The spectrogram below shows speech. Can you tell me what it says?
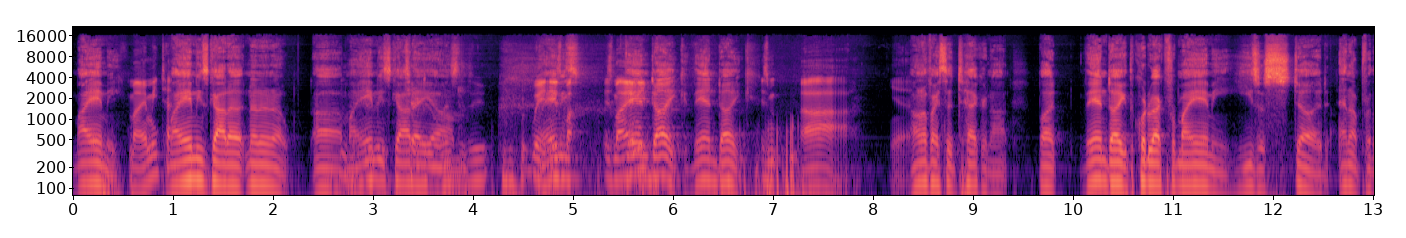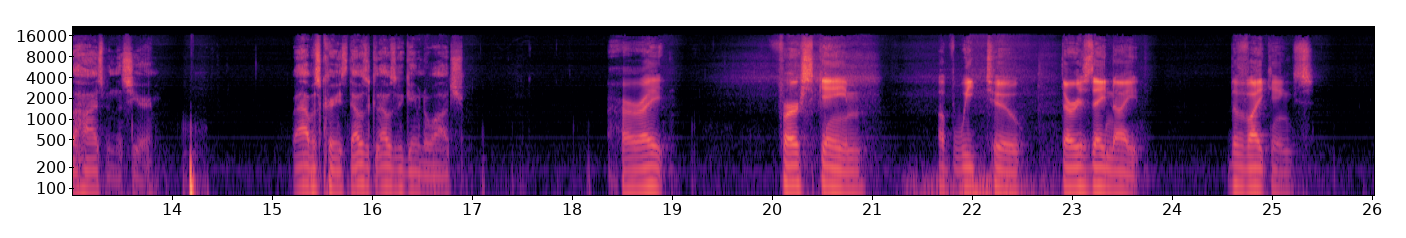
Miami. Miami Tech. Miami's got a no no no. Uh, Miami's got a Technical um, Institute. Wait, is, Miami's, is Miami? Van Dyke. Van Dyke. is, ah, yeah. I don't know if I said Tech or not, but Van Dyke, the quarterback for Miami, he's a stud and up for the Heisman this year. That was crazy. That was that was a good game to watch. All right. First game of week two, Thursday night. The Vikings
